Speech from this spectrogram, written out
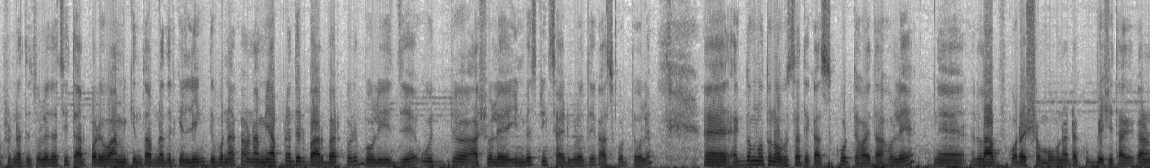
অপশনটাতে চলে যাচ্ছি। তারপরেও আমি কিন্তু আপনাদেরকে লিঙ্ক দেব না। কারণ আমি আপনাদের বারবার করে বলি যে উইথ আসলে ইনভেস্টিং সাইটগুলোতে কাজ করতে হলে একদম নতুন অবস্থাতে কাজ করতে হয়। তাহলে লাভ করার সম্ভাবনাটা খুব বেশি থাকে। কারণ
